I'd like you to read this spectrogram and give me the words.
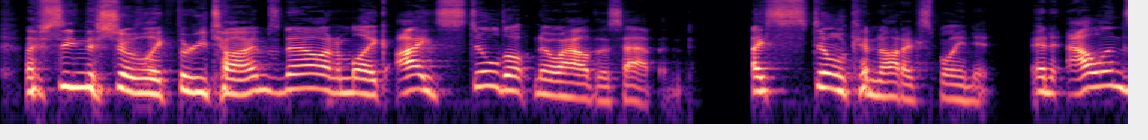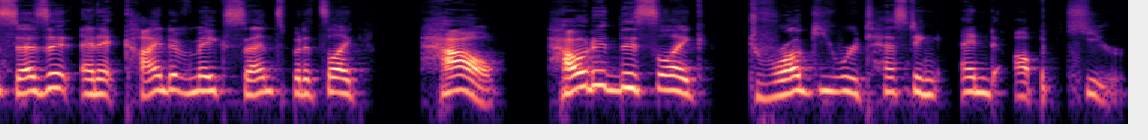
I've seen this show like 3 times now and I'm like I still don't know how this happened. I still cannot explain it. And Alan says it and it kind of makes sense, but it's like how? How did this like drug you were testing end up here?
